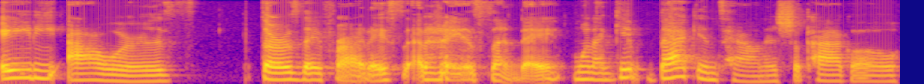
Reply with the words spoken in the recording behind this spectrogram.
80 hours Thursday, Friday, Saturday, and Sunday. When I get back in town in Chicago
